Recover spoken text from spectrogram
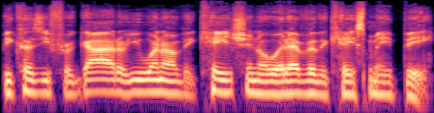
because you forgot or you went on vacation or whatever the case may be.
